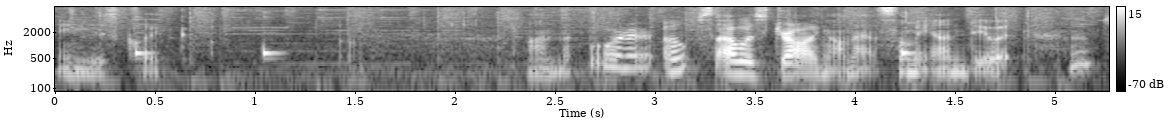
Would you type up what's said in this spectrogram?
and you just click on the border. Oops, I was drawing on that, so let me undo it. Oops.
